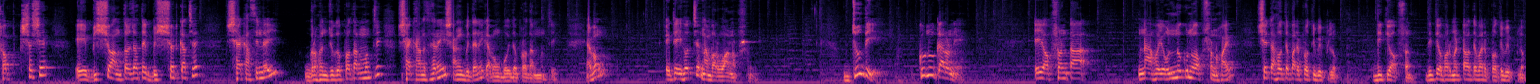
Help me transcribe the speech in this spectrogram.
সব শেষে এই বিশ্ব আন্তর্জাতিক বিশ্বের কাছে শেখ হাসিনাই গ্রহণযোগ্য প্রধানমন্ত্রী, শেখ হাসিনাই সাংবিধানিক এবং বৈধ প্রধানমন্ত্রী। এবং এটাই হচ্ছে নাম্বার ওয়ান অপশন যদি কোনো কারণে এই অপশনটা না হয়ে অন্য কোনো অপশন হয়, সেটা হতে পারে প্রতিবিপ্লব দ্বিতীয় অপশন দ্বিতীয় ফরম্যাটটা হতে পারে প্রতিবিপ্লব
